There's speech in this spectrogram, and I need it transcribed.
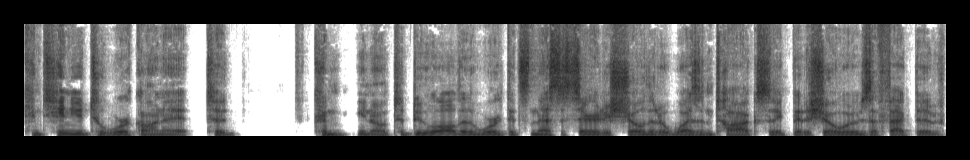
continued to work on it to con, you know, to do all the work that's necessary to show that it wasn't toxic, that it show it was effective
